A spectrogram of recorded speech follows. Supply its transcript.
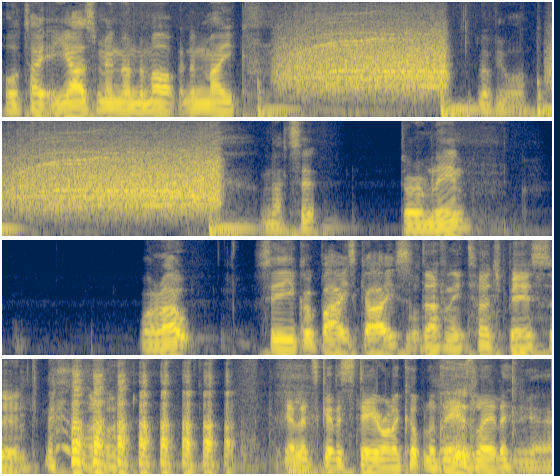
Hold tight to Yasmin on the marketing mic. Love you all. And that's it. Durham Lane. We're out. See you goodbyes, guys. We'll definitely touch base soon. Yeah, let's get a steer on a couple of days later. Yeah,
